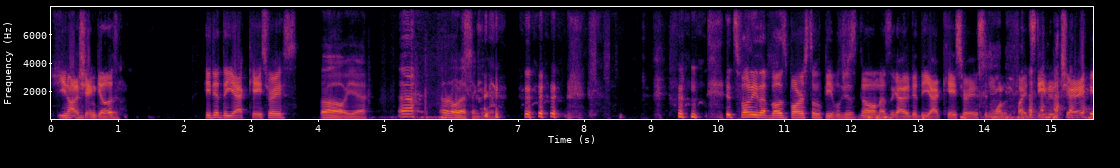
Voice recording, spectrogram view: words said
You know how Shane Gillis? He did the yak case race. Oh yeah. Ah, I don't know what I think of him. it's funny that most Barstool people just know him as the guy who did the yak case race and wanted to fight Steven Cheah.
